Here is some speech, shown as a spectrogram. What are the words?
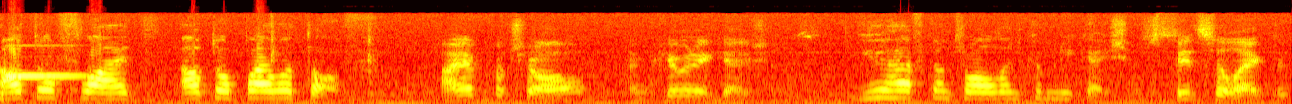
Auto flight, autopilot off. I have control and communications. You have control and communications. Speed selected.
